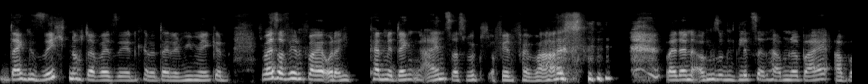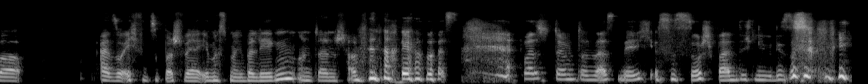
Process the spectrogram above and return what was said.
dein Gesicht noch dabei sehen kann und deine Mimik. Und ich weiß auf jeden Fall, oder ich kann mir denken, eins, was wirklich auf jeden Fall wahr ist, weil deine Augen so geglitzert haben dabei. Aber also ich finde es super schwer. Ihr müsst mal überlegen und dann schauen wir nachher, was, was stimmt und was nicht. Es ist so spannend. Ich liebe dieses Spiel.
